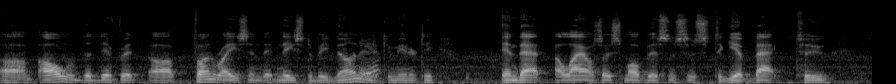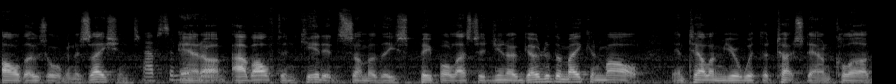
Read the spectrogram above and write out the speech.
um, all of the different uh, fundraising that needs to be done in Yep. the community. And that allows those small businesses to give back to all those organizations. Absolutely. And um, I've often kidded some of these people. I said, you know, go to the Macon Mall and tell them you're with the Touchdown Club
